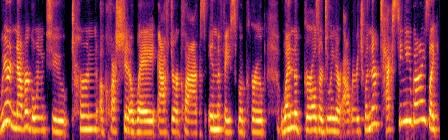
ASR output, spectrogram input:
We are never going to turn a question away after a class in the Facebook group when the girls are doing their outreach, when they're texting you guys. Like,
